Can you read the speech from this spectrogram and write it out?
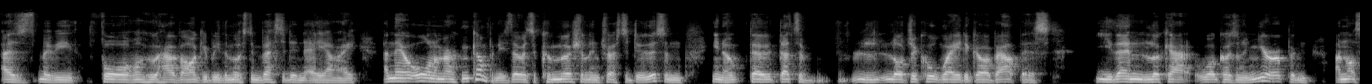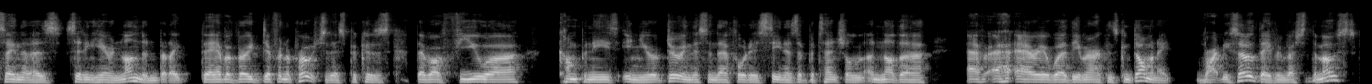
as maybe four who have arguably the most invested in AI, and they are all American companies. There is a commercial interest to do this, and you know that's a logical way to go about this. You then look at what goes on in Europe, and I'm not saying that as sitting here in London, but like they have a very different approach to this because there are fewer companies in Europe doing this, and therefore it is seen as a potential another area where the Americans can dominate rightly so. They've invested the most,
